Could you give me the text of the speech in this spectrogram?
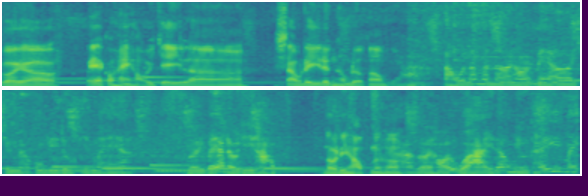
Rồi ờ, bé có hay hỏi chị là sao đi đứng không được không? Dạ tội lắm anh ơi hỏi mẹ ơi chừng nào con đi được vậy mẹ? Rồi bé đòi đi học rồi đi học nữa hả? Dạ, rồi hỏi hoài đó như thấy mấy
